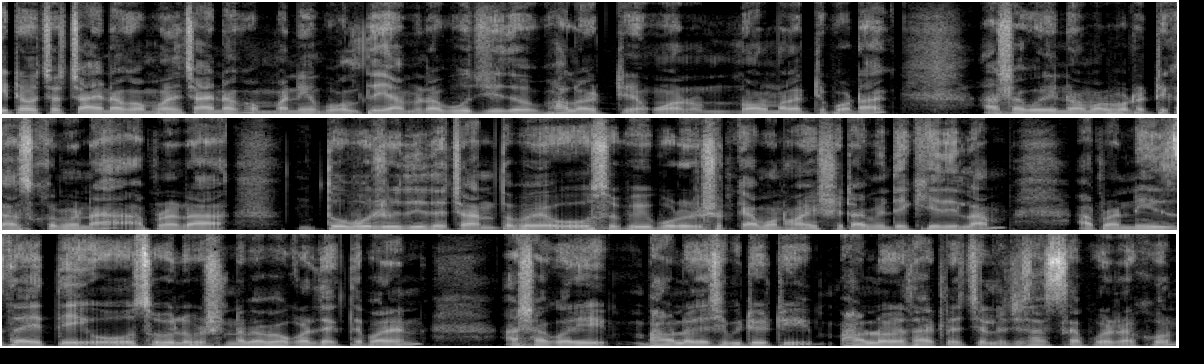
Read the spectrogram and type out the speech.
এটা হচ্ছে চায়না কোম্পানি চায়না কোম্পানি বলতেই আমরা বুঝি যে ভালো একটি নর্মাল একটি প্রোডাক্ট আশা করি নর্মাল প্রোডাক্টটি কাজ করবে না। আপনারা তবু যদি দিতে চান, তবে ওসপি বডি লোশন কেমন হয় সেটা আমি দেখিয়ে দিলাম। আপনার নিজ দায়িত্বে ওসপি লোশনটা ব্যবহার করে দেখতে পারেন। আশা করি ভালো লেগেছে ভিডিওটি। ভালো লেগে থাকলে চ্যানেলটি সাবস্ক্রাইব করে রাখুন।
